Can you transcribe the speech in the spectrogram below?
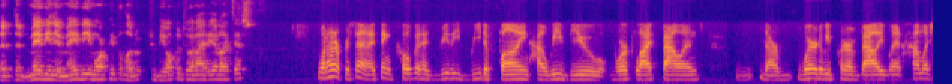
that, that maybe there may be more people that, to be open to an idea like this? 100%. I think COVID has really redefined how we view work-life balance. Our, where do we put our value in? How much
